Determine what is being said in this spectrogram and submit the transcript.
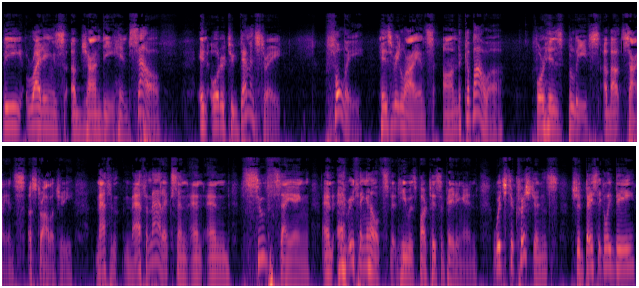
the writings of John Dee himself, in order to demonstrate fully his reliance on the Kabbalah for his beliefs about science, astrology, math- mathematics, and, and, and soothsaying, and everything else that he was participating in, which to Christians should basically be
